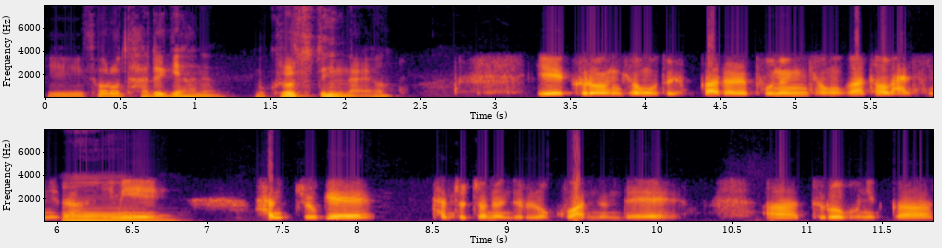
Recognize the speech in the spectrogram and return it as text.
이 서로 다르게 하는 뭐 그럴 수도 있나요? 예, 그런 경우도 효과를 보는 경우가 더 많습니다. 오. 이미 한쪽에 단초점 렌즈를 넣고 왔는데 아 들어보니까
